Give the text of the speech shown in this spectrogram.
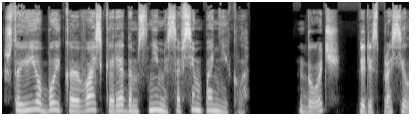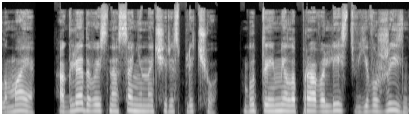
что ее бойкая Васька рядом с ними совсем поникла. «Дочь?» — переспросила Майя, оглядываясь на Санина через плечо, будто имела право лезть в его жизнь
